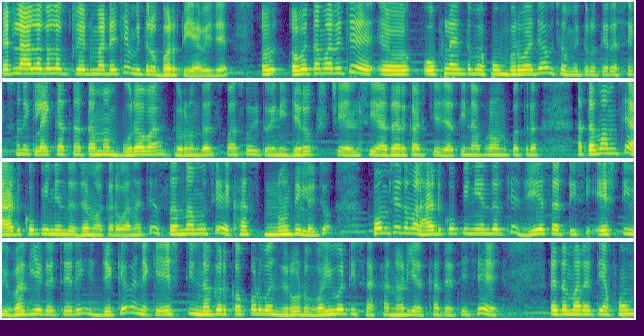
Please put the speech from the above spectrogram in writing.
એટલે અલગ અલગ ટ્રેડ માટે છે મિત્રો ભરતી આવી હવે- હવે તમારે છે ઓફલાઈન તમે ફોર્મ ભરવા જાઓ છો મિત્રો, ત્યારે શૈક્ષણિક લાયકાતના તમામ પુરાવા, ધોરણ દસ પાસ હોય તો એની ઝેરોક્ષ છે, એલસી, આધાર કાર્ડ છે, જાતિના પ્રમાણપત્ર, આ તમામ છે હાર્ડ કોપીની અંદર જમા કરવાના છે. સરનામું છે એ ખાસ નોંધી લેજો. ફોર્મ છે તમારા હાર્ડ કોપીની અંદર છે, જીએસઆરટીસી, એસટી વિભાગીય કચેરી જે કહેવાય ને કે એસટી નગર કપડવંજ રોડ વહીવટી શાખા નડિયાદ ખાતેથી છે. એ તમારે ત્યાં ફોર્મ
